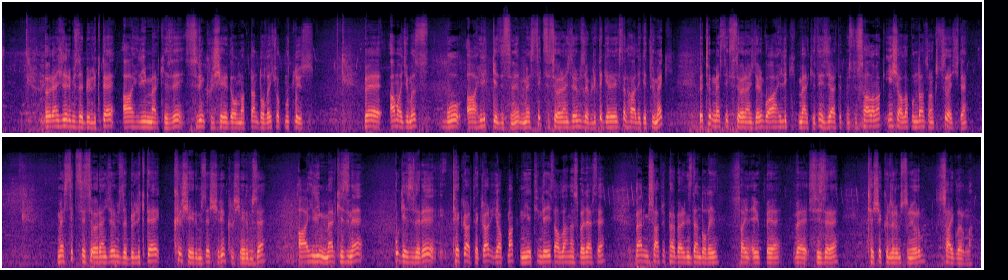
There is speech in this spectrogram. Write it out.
Öğrencilerimizle birlikte Ahiliğin merkezi Sirin Kırşehir'de olmaktan dolayı çok mutluyuz. Ve amacımız bu ahilik gezisini meslek lisesi öğrencilerimizle birlikte geleneksel hale getirmek ve tüm meslek lisesi öğrencilerin bu ahilik merkezini ziyaret etmesini sağlamak. İnşallah bundan sonraki süreçte meslek lisesi öğrencilerimizle birlikte Kırşehir'imize, Şirin Kırşehir'imize, ahiliğin merkezine bu gezileri tekrar tekrar yapmak niyetindeyiz Allah nasip ederse. Ben misafirperverliğinizden dolayı Sayın Eyüp Bey'e ve sizlere teşekkürlerimi sunuyorum saygılarımla.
